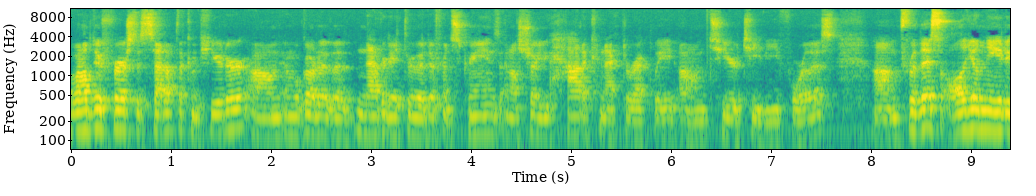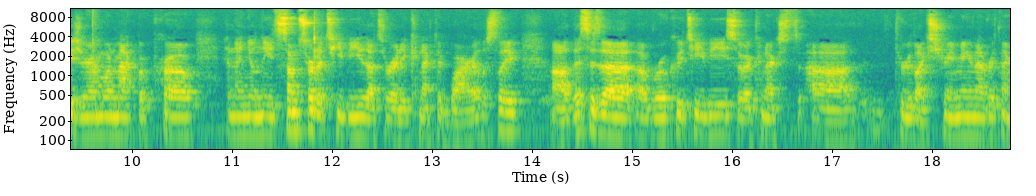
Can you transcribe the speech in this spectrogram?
what I'll do first is set up the computer um, and we'll go to the navigate through the different screens and I'll show you how to connect directly um, to your TV for this. Um, for this, all you'll need is your M1 MacBook Pro and then you'll need some sort of TV that's already connected wirelessly. Uh, this is a, a, Roku TV, so it connects uh, through like streaming and everything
